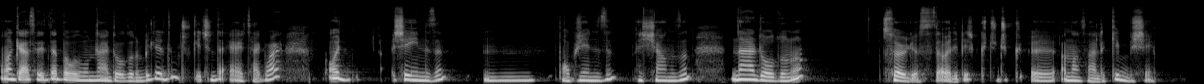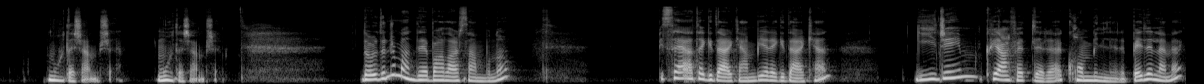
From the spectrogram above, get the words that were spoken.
Ama gelseydi de bavulumun nerede olduğunu bilirdim. Çünkü içinde AirTag var. O şeyinizin, hmm, objenizin, eşyanızın nerede olduğunu söylüyor size. Öyle bir küçücük e, anahtarlık gibi bir şey. Muhteşem bir şey. Muhteşem bir şey. Dördüncü maddeye bağlarsam bunu bir seyahate giderken, bir yere giderken giyeceğim kıyafetlere, kombinleri belirlemek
